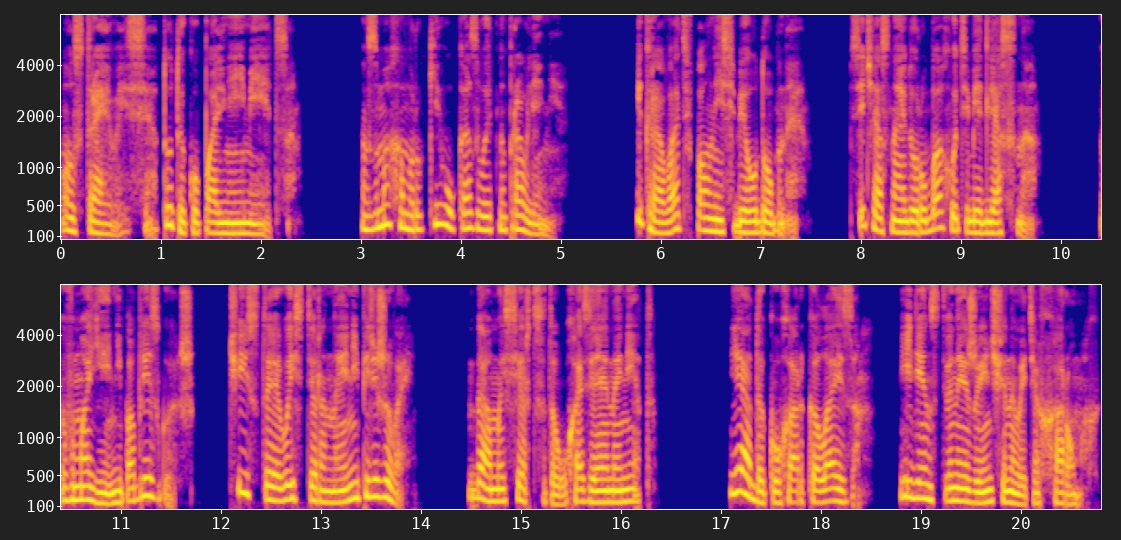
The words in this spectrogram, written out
«Устраивайся, тут и купальня имеется». Взмахом руки указывает направление. И кровать вполне себе удобная. Сейчас найду рубаху тебе для сна. В моей не побрезгуешь? Чистая, выстиранная, не переживай. Дамы сердца-то у хозяина нет. Я да кухарка Лайза, единственные женщины в этих хоромах.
